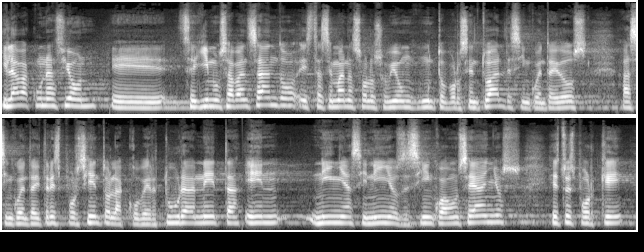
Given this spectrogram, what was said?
Y la vacunación, eh, seguimos avanzando. Esta semana solo subió un punto porcentual de 52 a 53% la cobertura neta en niñas y niños de 5 a 11 años. Esto es porque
